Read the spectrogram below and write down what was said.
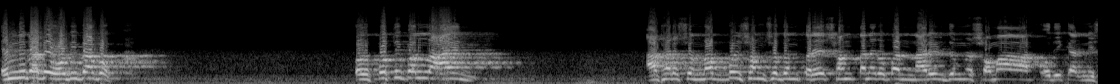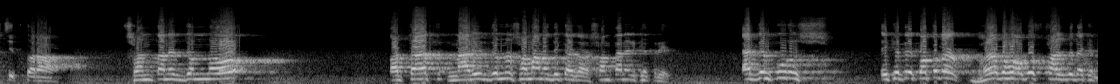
এমনিভাবে অভিভাবক প্রতিপাল্য আইন আঠারোশো নব্বই সংশোধন করে সন্তানের উপর নারীর জন্য সমান অধিকার নিশ্চিত করা। সন্তানের জন্য, অর্থাৎ নারীর জন্য সমান অধিকার করা সন্তানের ক্ষেত্রে। একজন পুরুষ, এক্ষেত্রে কতটা ভয়াবহ অবস্থা আসবে দেখেন।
